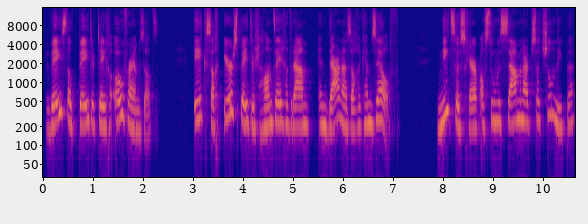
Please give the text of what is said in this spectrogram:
Wees dat Peter tegenover hem zat. Ik zag eerst Peters hand tegen het raam en daarna zag ik hem zelf. Niet zo scherp als toen we samen naar het station liepen,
